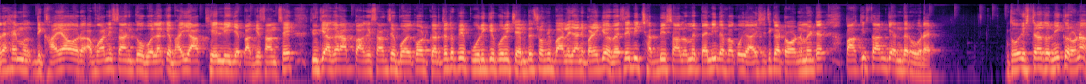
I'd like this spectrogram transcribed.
रहम दिखाया और अफ़गानिस्तान को बोला कि भाई आप खेल लीजिए पाकिस्तान से, क्योंकि अगर आप पाकिस्तान से बॉयकआउट करते तो फिर पूरी की पूरी चैंपियंस ट्रॉफी बाहर ले जानी पड़ेगी और वैसे भी छब्बीस सालों में पहली दफ़ा कोई आईसीसी का टूर्नामेंट पाकिस्तान के अंदर हो रहा है। तो इस तरह तो नहीं करो ना।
